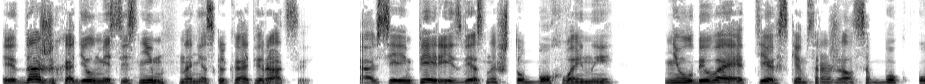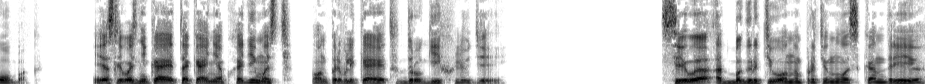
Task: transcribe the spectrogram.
И даже ходил вместе с ним на несколько операций. А всей империи известно, что бог войны не убивает тех, с кем сражался бок о бок. Если возникает такая необходимость, он привлекает других людей. Сила от Багратиона протянулась к Андрею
